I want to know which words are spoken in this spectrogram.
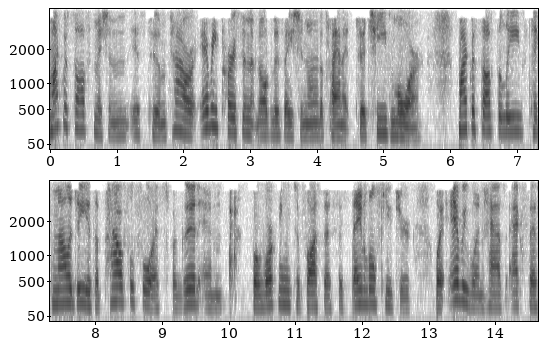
Microsoft's mission is to empower every person and organization on the planet to achieve more. Microsoft believes technology is a powerful force for good and for working to foster a sustainable future where everyone has access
